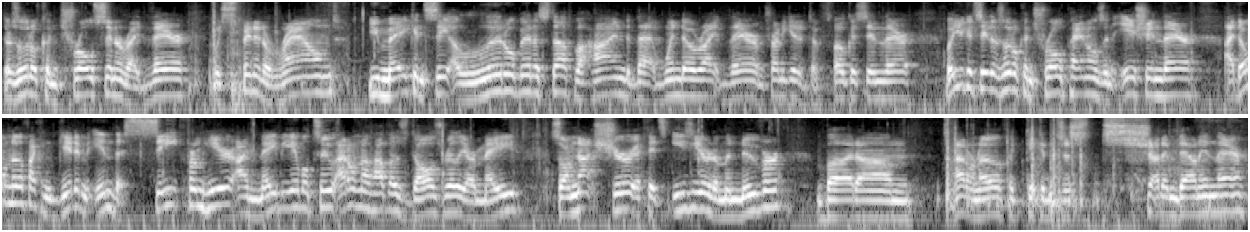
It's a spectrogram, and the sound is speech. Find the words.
There's a little control center right there. We spin it around, you may can see a little bit of stuff behind that window right there. I'm trying to get it to focus in there. But you can see there's little control panels and ish in there. I don't know if I can get him in the seat from here. I may be able to. I don't know how those dolls really are made. So I'm not sure if it's easier to maneuver. But um, I don't know if it can just shut him down in there.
